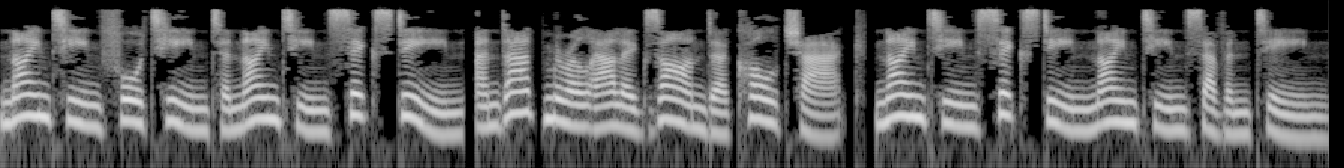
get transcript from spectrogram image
(1914–1916) and Admiral Alexander Kolchak (1916–1917).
